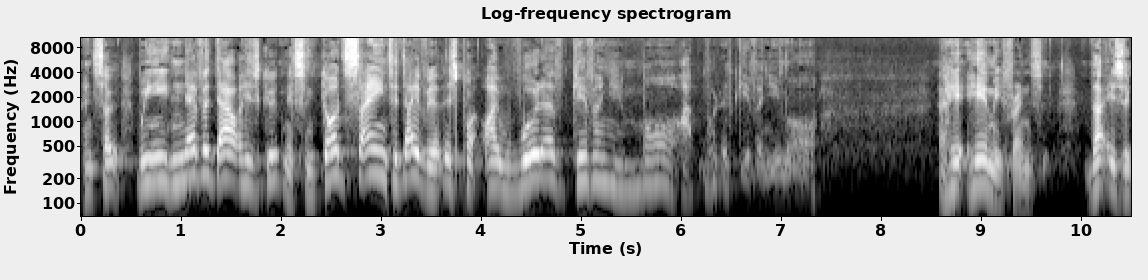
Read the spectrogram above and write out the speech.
And so we need never doubt his goodness. And God's saying to David at this point, I would have given you more. I would have given you more. Now, hear, hear me, friends. That is, a,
